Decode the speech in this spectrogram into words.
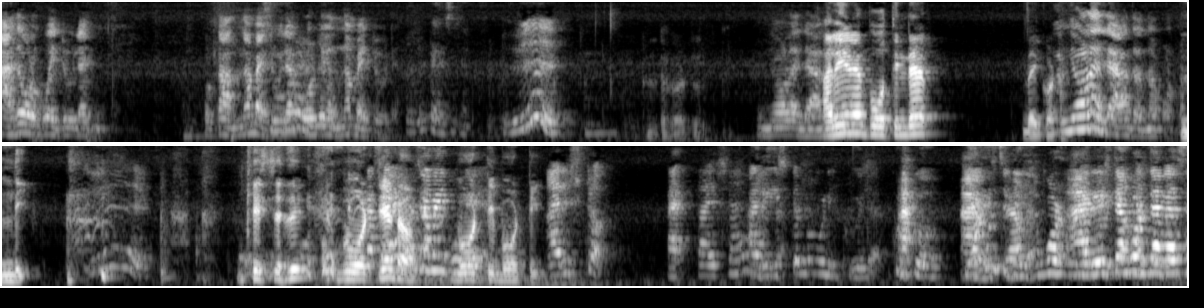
അത് ഓൾക്ക് പറ്റൂല. കൂട്ട ഒന്നും പറ്റൂല. കൂട്ടി. ഒന്നും പറ്റൂല. അല്ലെങ്കിൽ പോത്തിന്റെ ഇതായിക്കോട്ടെ. ഉണ്ടി. ഉദ്ദേശിച്ചത് ബോട്ടി കേട്ടോ. ബോട്ടി ബോട്ടി. അരിഷ്ടം. അരിഷ്ടം കുടിക്കൂല. കുടിക്കോ? അരിഷ്ടം കൊടുത്ത രസ.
